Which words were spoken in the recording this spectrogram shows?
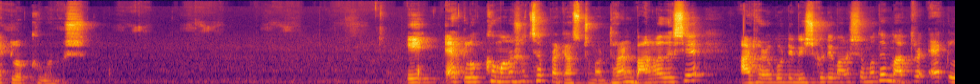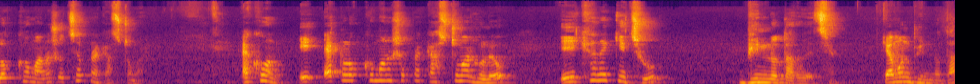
এক লক্ষ মানুষ। এই এক লক্ষ মানুষ হচ্ছে আপনার কাস্টমার ধরেন বাংলাদেশে আঠারো কোটি, বিশ কোটি মানুষের মধ্যে মাত্র এক লক্ষ মানুষ হচ্ছে আপনার কাস্টমার এখন এই এক লক্ষ মানুষ আপনার কাস্টমার হলেও এইখানে কিছু ভিন্নতা রয়েছে। কেমন ভিন্নতা?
